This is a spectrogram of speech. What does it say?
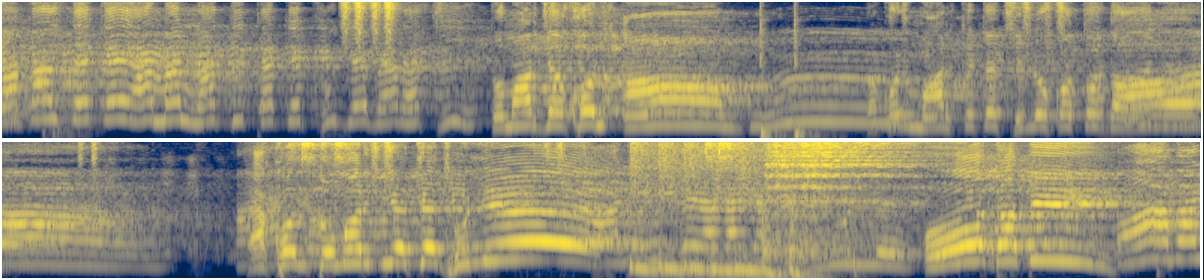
সকাল থেকে আমার নাতিটাকে খুঁজে বেড়াচ্ছি। তোমার যখন আম তখন মার্কেটে ছিল কত দাম? এখন তোমার গিয়েছে ঝুলিয়ে ও দাদি। আমার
